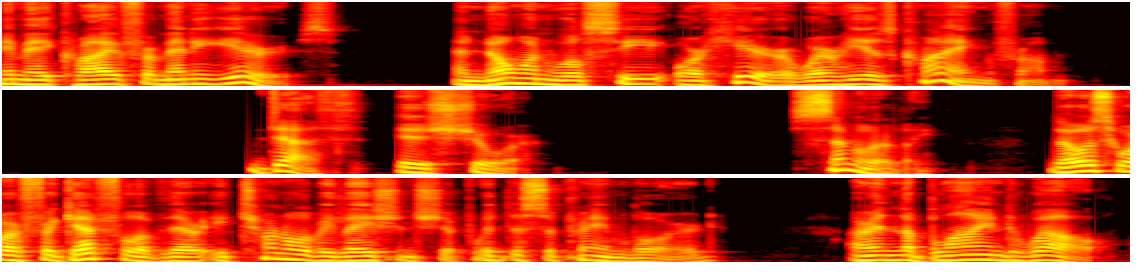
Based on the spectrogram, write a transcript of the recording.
he may cry for many years, and no one will see or hear where he is crying from. Death is sure. Similarly, those who are forgetful of their eternal relationship with the Supreme Lord are in the blind well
